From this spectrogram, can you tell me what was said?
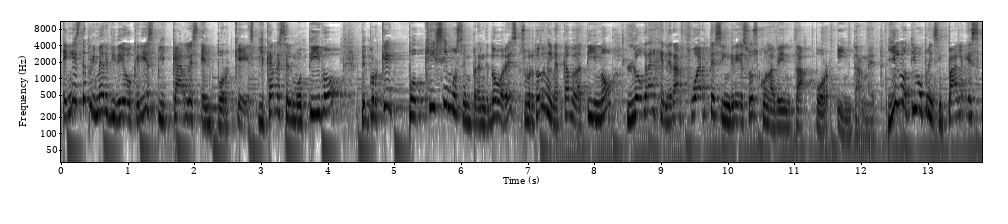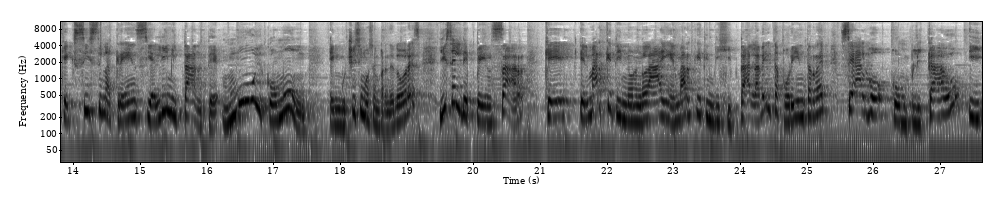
En este primer video quería explicarles el por qué, explicarles el motivo del por qué poquísimos emprendedores, sobre todo en el mercado latino, logran generar fuertes ingresos con la venta por internet. Y el motivo principal es que existe una creencia limitante muy común en muchísimos emprendedores y es el de pensar que el marketing online, el marketing digital, la venta por internet sea algo complicado y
